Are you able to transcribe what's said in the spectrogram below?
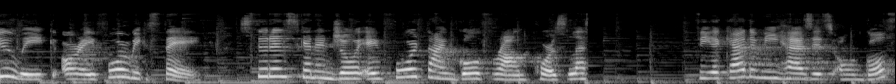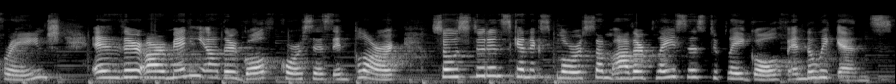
2-week or a 4-week stay. Students can enjoy a 4-time golf round course lesson. The Academy has its own golf range, and there are many other golf courses in Clark, so students can explore some other places to play golf in the weekends.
